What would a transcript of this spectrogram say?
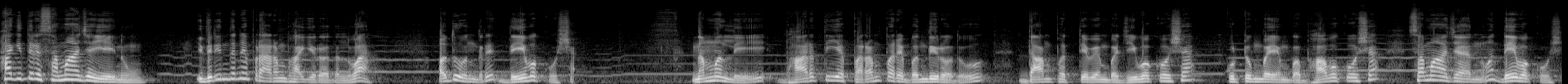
ಹಾಗಿದ್ದರೆ ಸಮಾಜ ಏನು? ಇದರಿಂದನೇ ಪ್ರಾರಂಭ ಆಗಿರೋದಲ್ವಾ? ಅದು ಅಂದರೆ ದೇವಕೋಶ. ನಮ್ಮಲ್ಲಿ ಭಾರತೀಯ ಪರಂಪರೆ ಬಂದಿರೋದು ದಾಂಪತ್ಯವೆಂಬ ಜೀವಕೋಶ, ಕುಟುಂಬ ಎಂಬ ಭಾವಕೋಶ, ಸಮಾಜ ಅನ್ನುವ ದೇವಕೋಶ.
